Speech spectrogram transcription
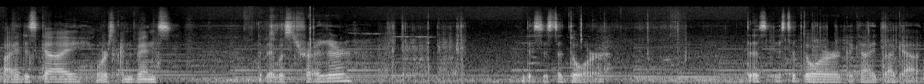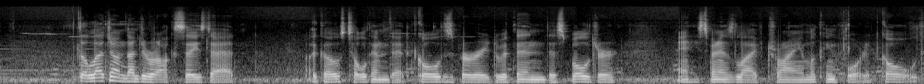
by this guy who was convinced that it was treasure. This is the door. This is the door the guy dug out. The legend on Dungeon Rock says that a ghost told him that gold is buried within this boulder and he spent his life trying looking for the gold.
